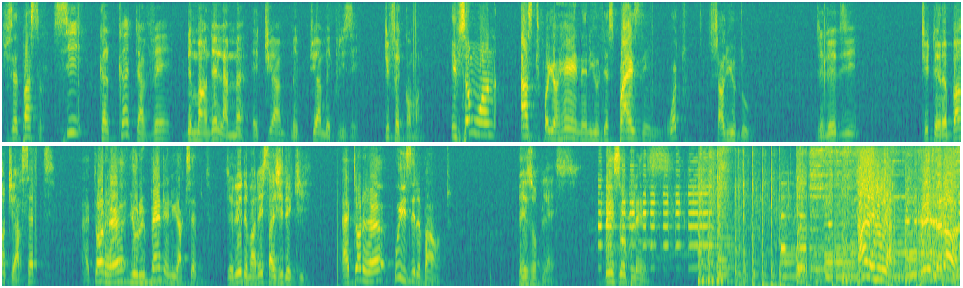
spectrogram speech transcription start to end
She said, Pastor, si quelqu'un t'avait demandé la main et tu as, tu as méprisé, tu fais comment? If someone asked for your hand and you despised him, what shall you do? Je lui ai dit, tu te repens, tu acceptes? I told her, You repent and you accept. Je lui ai demandé, il s'agit de qui? I told her, Who is it about? Bézoblès. Basil Blaze. Alléluia. Praise the Lord.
